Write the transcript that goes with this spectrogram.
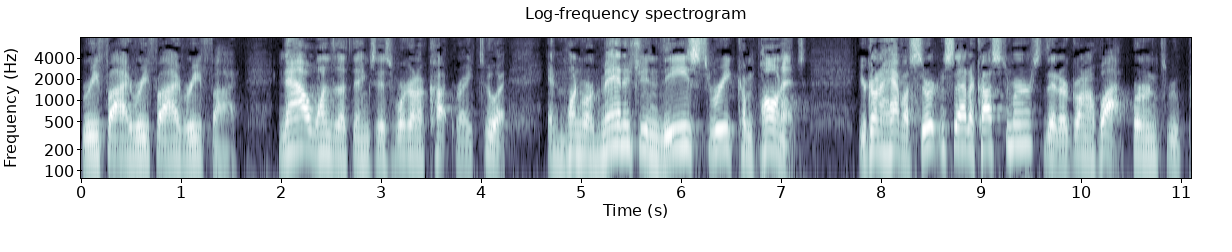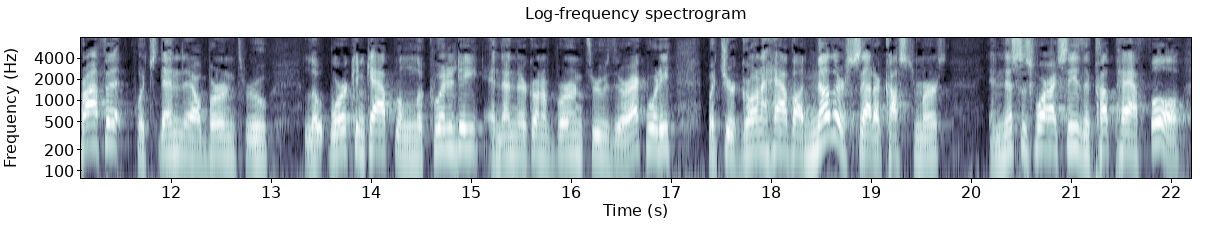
Refi, refi, refi. Now one of the things is we're going to cut right to it. And when we're managing these three components, you're going to have a certain set of customers that are going to what? Burn through profit, which then they'll burn through working capital and liquidity, and then they're going to burn through their equity. But you're going to have another set of customers, and this is where I see the cup half full,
